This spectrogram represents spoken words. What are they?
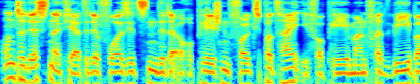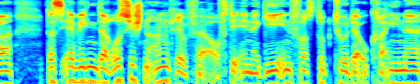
Unterdessen erklärte der Vorsitzende der Europäischen Volkspartei EVP Manfred Weber, dass er wegen der russischen Angriffe auf die Energieinfrastruktur der Ukraine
